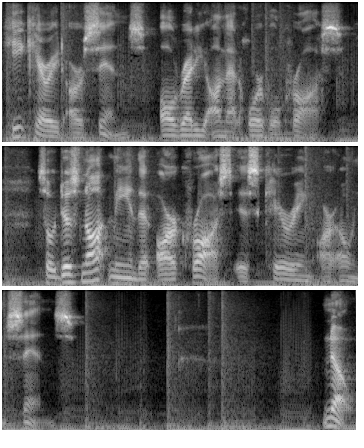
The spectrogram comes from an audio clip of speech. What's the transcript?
he carried our sins already on that horrible cross, so it does not mean that our cross is carrying our own sins. No,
